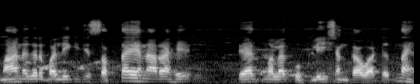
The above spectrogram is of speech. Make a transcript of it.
महानगरपालिकेची सत्ता येणार आहे. त्यात मला कुठलीही शंका वाटत नाही.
